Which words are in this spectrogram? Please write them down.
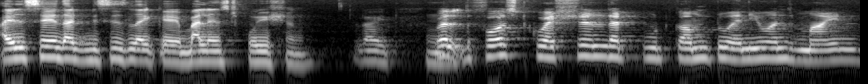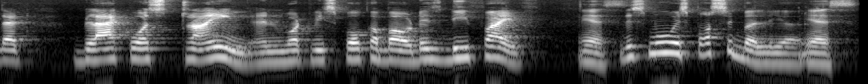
i'll say that this is like a balanced position Right. Hmm. Well, the first question that would come to anyone's mind that black was trying and what we spoke about is d5. yes This move is possible here. yes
